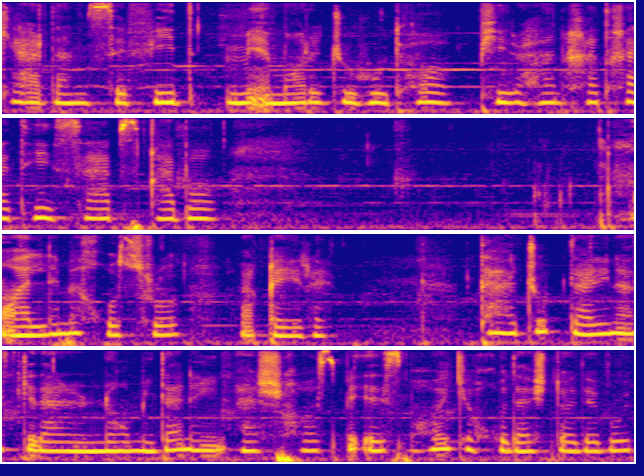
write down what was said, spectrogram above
گردن سفید معمار جهودها پیرهن خط خطی سبز قبا معلم خسرو و غیره تعجب در این است که در نامیدن این اشخاص به اسمهایی که خودش داده بود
